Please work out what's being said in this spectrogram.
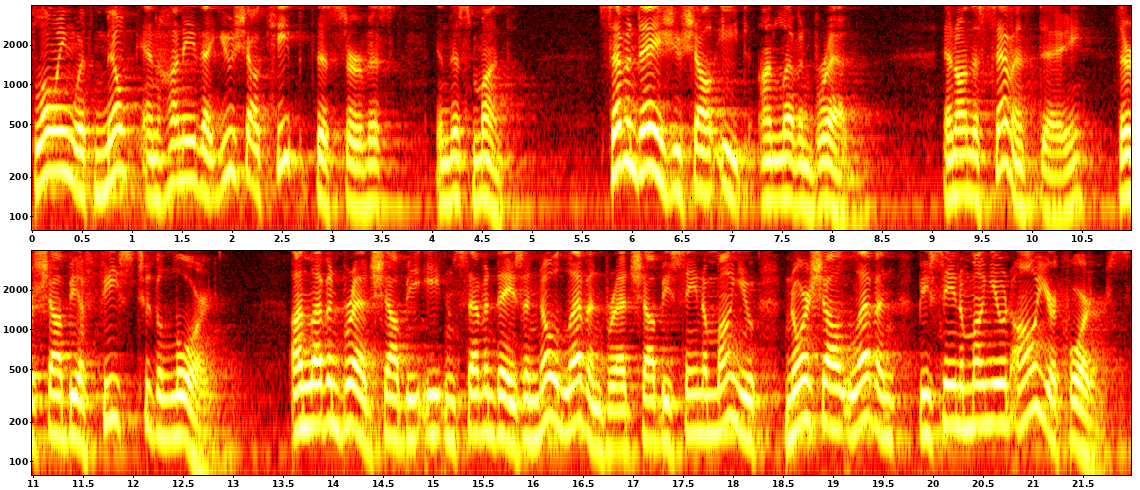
flowing with milk and honey, that you shall keep this service in this month. Seven days you shall eat unleavened bread, and on the seventh day there shall be a feast to the Lord. Unleavened bread shall be eaten seven days, and no leavened bread shall be seen among you, nor shall leaven be seen among you in all your quarters.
